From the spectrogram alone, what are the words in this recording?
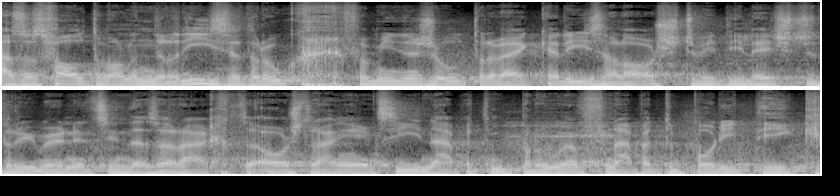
Also es fällt mal ein riesen Druck von meiner Schulter weg, eine riesen Last, weil die letzten drei Monate sind also recht anstrengend gewesen, neben dem Beruf, neben der Politik,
